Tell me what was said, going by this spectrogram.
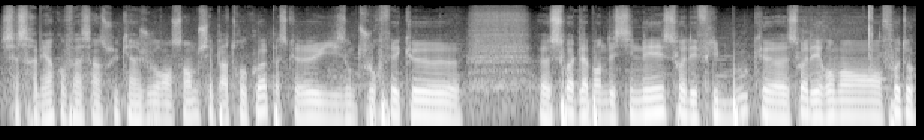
ça serait bien qu'on fasse un truc un jour ensemble. Je sais pas trop quoi parce qu'ils ont toujours fait que euh, soit de la bande dessinée, soit des flipbooks, euh, soit des romans en photo.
